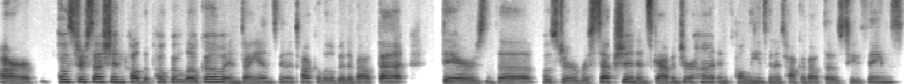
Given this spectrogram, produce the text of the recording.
our poster session called the Poco Loco, and Diane's going to talk a little bit about that. There's the poster reception and scavenger hunt, and Colleen's going to talk about those two things.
